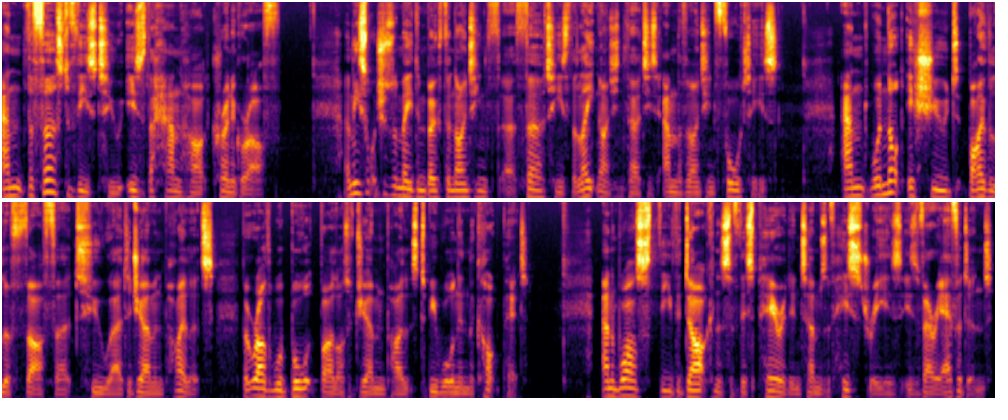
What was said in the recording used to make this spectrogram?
And the first of these two is the Hanhart chronograph and these watches were made in both the 1930s, the late 1930s, and the 1940s, and were not issued by the Luftwaffe to, uh, to German pilots, but rather were bought by a lot of German pilots to be worn in the cockpit. And whilst the, the darkness of this period in terms of history is, is very evident,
